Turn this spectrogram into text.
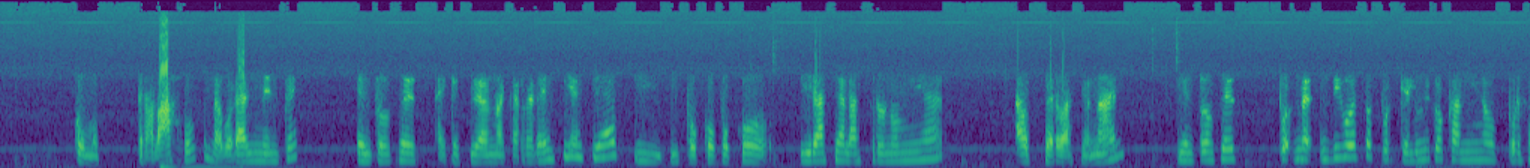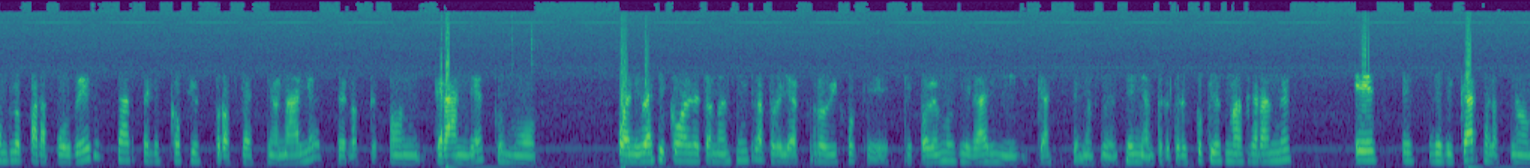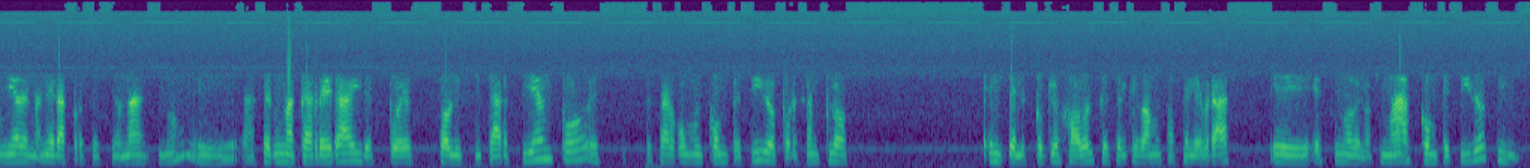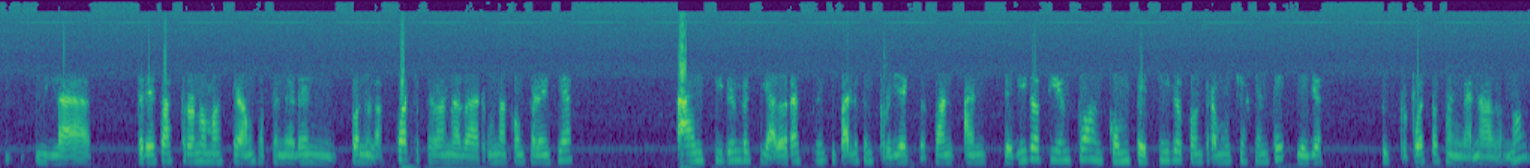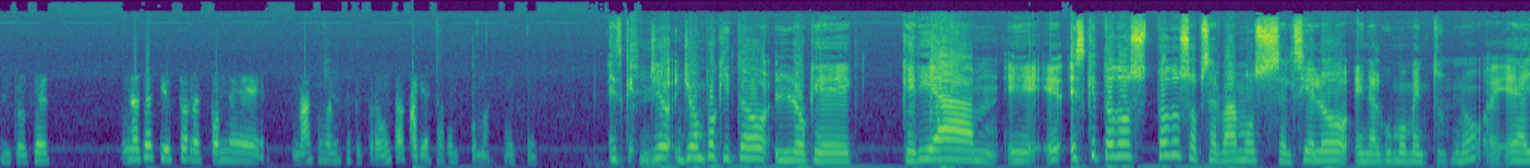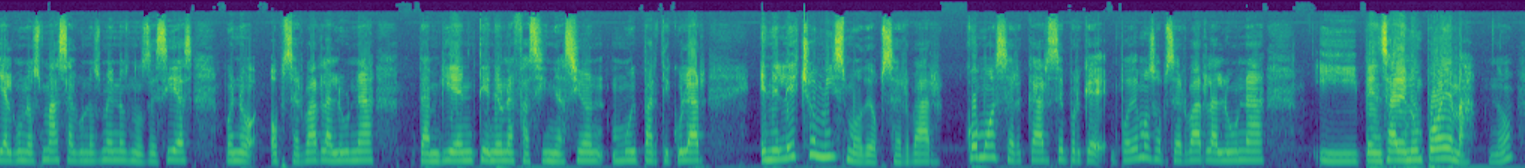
como trabajo laboralmente, entonces hay que estudiar una carrera de ciencias y, poco a poco ir hacia la astronomía observacional. Y entonces, digo esto porque el único camino, por ejemplo, para poder usar telescopios profesionales, de los que son grandes, como Juan iba así como el de Sintra, pero ya lo dijo que, que podemos llegar y casi se nos lo enseñan, pero telescopios más grandes es, dedicarse a la astronomía de manera profesional, ¿no? Eh, hacer una carrera y después solicitar tiempo, es es algo muy competido. Por ejemplo, el telescopio Hubble, que es el que vamos a celebrar, eh, es uno de los más competidos y, las tres astrónomas que vamos a tener en, bueno, las cuatro que van a dar una conferencia, han sido investigadoras principales en proyectos, han, han pedido tiempo, han competido contra mucha gente y ellas, sus propuestas han ganado, ¿no? Entonces, no sé si esto responde más o menos a tu pregunta, quería saber un poco más. Es que yo, yo un poquito lo que quería eh, eh, es que todos todos observamos el cielo en algún momento no eh, hay algunos más algunos menos. Nos decías bueno observar la luna también tiene una fascinación muy particular en el hecho mismo de observar cómo acercarse porque podemos observar la luna y pensar en un poema no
